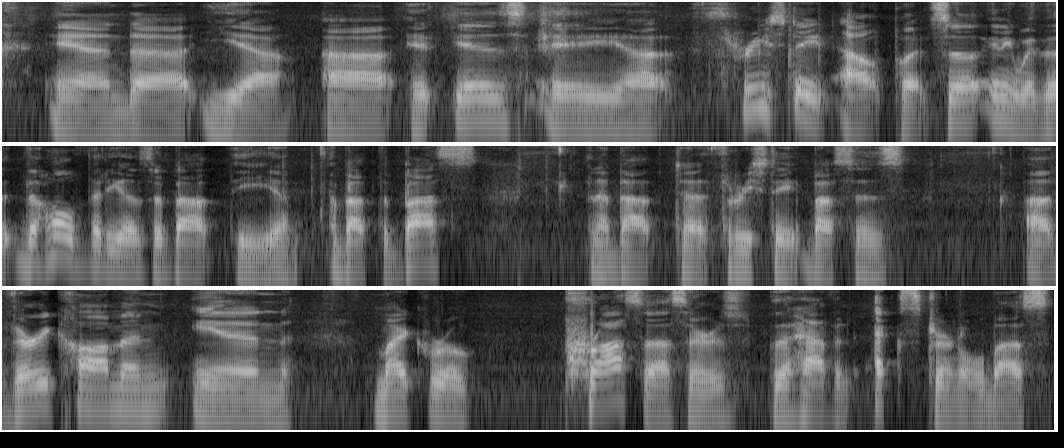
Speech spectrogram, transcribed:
and uh, yeah, uh, it is a uh, three-state output. So anyway, the, the whole video is about the uh, about the bus and about uh, three-state buses. very common in microprocessors that have an external bus.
